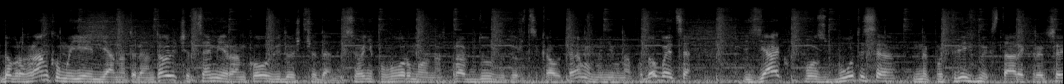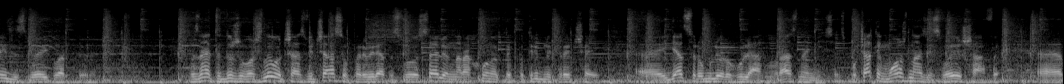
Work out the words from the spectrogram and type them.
Доброго ранку, моє ім'я Анатолій Анатолійович. Це мій ранковий відео щоденник. Сьогодні поговоримо насправді дуже дуже цікаву тему. Мені вона подобається. Як позбутися непотрібних старих речей зі своєї квартири? Ви знаєте, дуже важливо час від часу перевіряти свою оселю на рахунок непотрібних речей. Е, Я це роблю регулярно, раз на місяць. Почати можна зі своєї шафи. Е,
